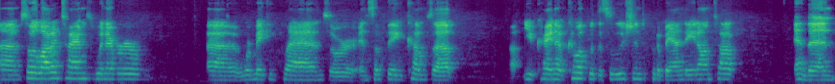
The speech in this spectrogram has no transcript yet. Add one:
Um, so a lot of times, whenever uh, we're making plans or and something comes up, uh, you kind of come up with a solution to put a band-aid on top, and then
